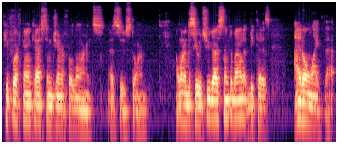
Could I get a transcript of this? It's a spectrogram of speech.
people are fan casting Jennifer Lawrence as Sue Storm. I wanted to see what you guys think about it because I don't like that.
